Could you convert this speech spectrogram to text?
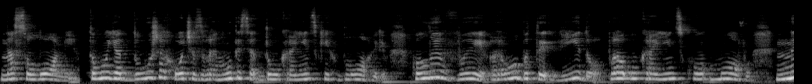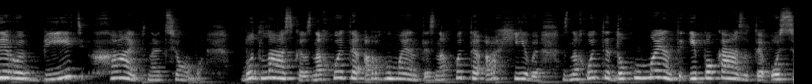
на соломі. Тому я дуже хочу звернутися до українських блогерів. Коли ви робите відео про українську мову, не робіть хайп на цьому. Будь ласка, знаходьте аргументи, знаходьте архіви, знаходьте документи і показуйте: ось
